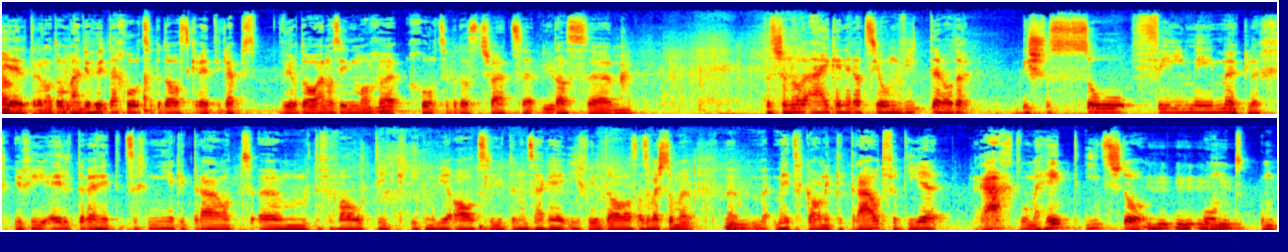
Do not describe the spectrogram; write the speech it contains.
meine. Eltern. Oder? Und wir haben ja heute auch kurz über das geredet. Ich glaube, es würde da auch noch Sinn machen, Mhm. kurz über das zu schwätzen. Ja. Dass, ähm, das ist schon nur eine Generation weiter, oder? Ist schon so viel mehr möglich. Eure Eltern hätten sich nie getraut, ähm, der Verwaltung irgendwie anzuleiten und zu sagen, hey, ich will das. Also weißt du, man, man, Mhm. man, man hat sich gar nicht getraut, für die Rechte, die man hat, einzustehen. Mhm, mhm, Und, und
